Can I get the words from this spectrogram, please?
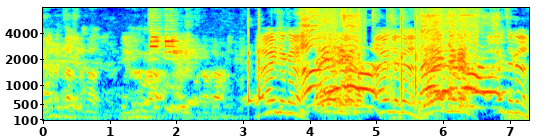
గెలిపించాల్సిన ఎన్నడూ కూడా వేడుకుంటారా జై జగన్! జై జగన్! జై జగన్! జై జగన్!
